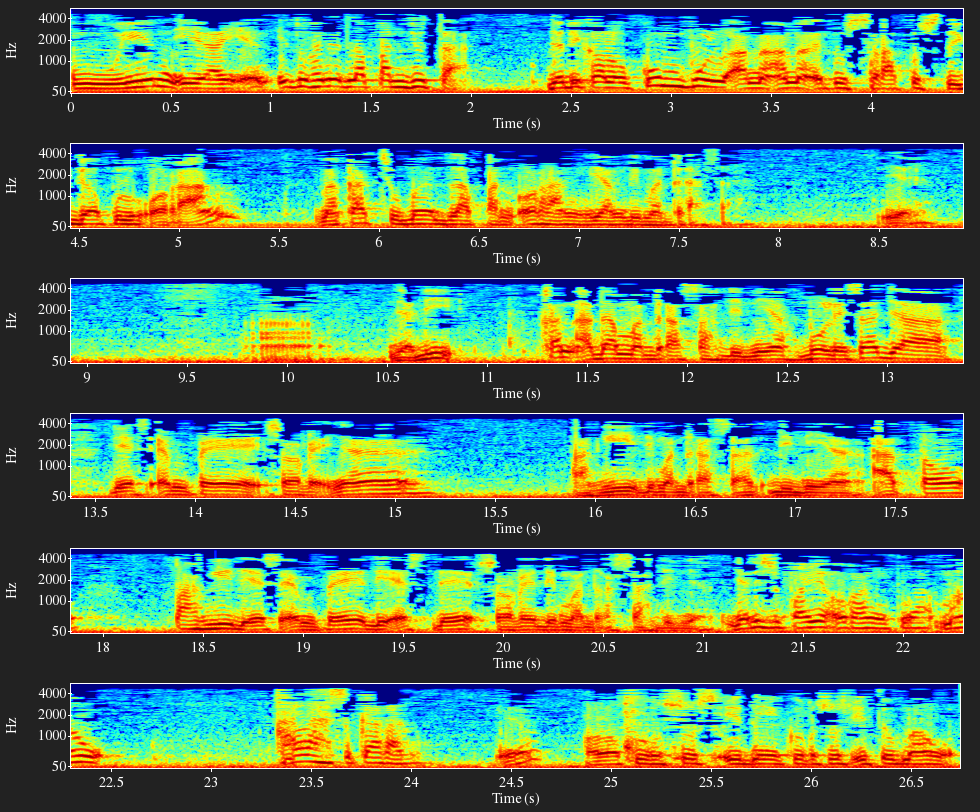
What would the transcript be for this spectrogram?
UIN, IAIN itu hanya 8 juta. Jadi kalau kumpul anak-anak itu 130 orang, maka cuma 8 orang yang di madrasah. Ya. Ah, jadi kan ada madrasah diniyah boleh saja di SMP sorenya pagi di madrasah diniyah atau pagi di SMP di SD sore di madrasah diniyah. Jadi supaya orang tua mau kalah sekarang ya. Kalau kursus ini kursus itu mau.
